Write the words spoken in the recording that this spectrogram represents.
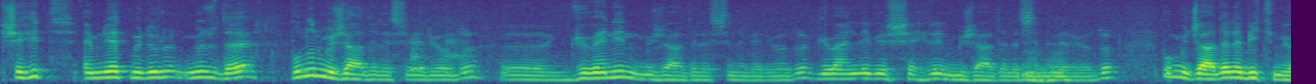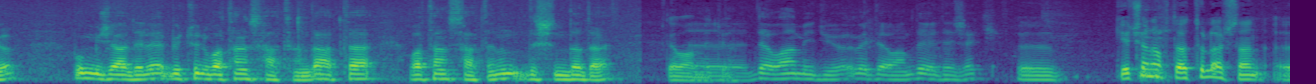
şehit emniyet müdürümüz de bunun mücadelesi veriyordu. Ee, güvenin mücadelesini veriyordu. Güvenli bir şehrin mücadelesini veriyordu. Bu mücadele bitmiyor. Bu mücadele bütün vatan sahtında hatta vatan sahtının dışında da Devam e, ediyor. devam ediyor ve devam da edecek. Ee, Geçen hafta hatırlarsan e,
